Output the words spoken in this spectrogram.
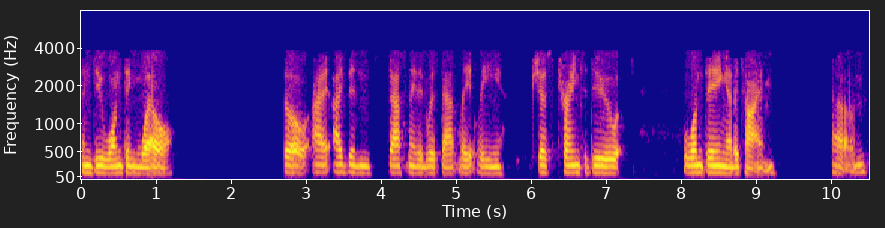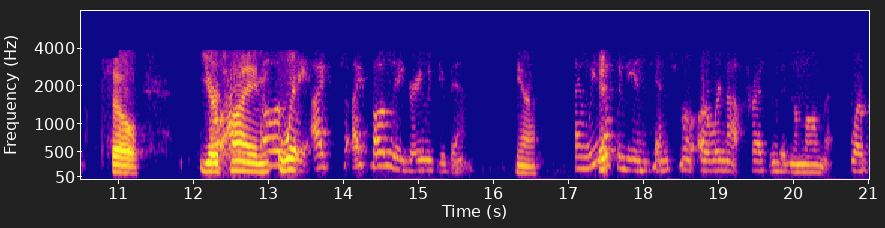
and do one thing well. So I, I've been fascinated with that lately, just trying to do one thing at a time. Um, so your oh, time. I totally, I, I totally agree with you, Ben. Yeah. And we It- have to be intentional or we're not present in the moment. We're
